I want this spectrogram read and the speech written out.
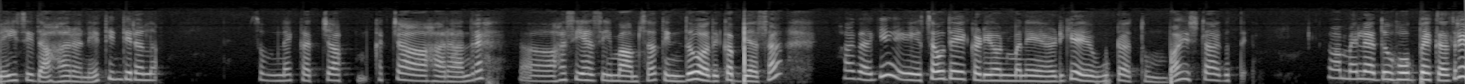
ಬೇಯಿಸಿದ ಆಹಾರನೇ ತಿಂದಿರಲ್ಲ. ಸುಮ್ಮನೆ ಕಚ್ಚಾ ಕಚ್ಚಾ ಆಹಾರ ಅಂದರೆ ಹಸಿ ಹಸಿ ಮಾಂಸ ತಿಂದು ಅದಕ್ಕೆ ಅಭ್ಯಾಸ. ಹಾಗಾಗಿ ಸೌದೆ ಕಡಿಯೋನ ಮನೆ ಅಡುಗೆ ಊಟ ತುಂಬ ಇಷ್ಟ ಆಗುತ್ತೆ. ಆಮೇಲೆ ಅದು ಹೋಗಬೇಕಾದ್ರೆ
